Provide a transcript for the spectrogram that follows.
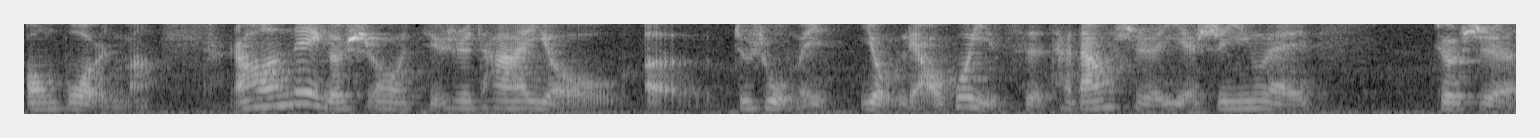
on board 嘛，然后那个时候其实他有呃，就是我们有聊过一次，他当时也是因为。就是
